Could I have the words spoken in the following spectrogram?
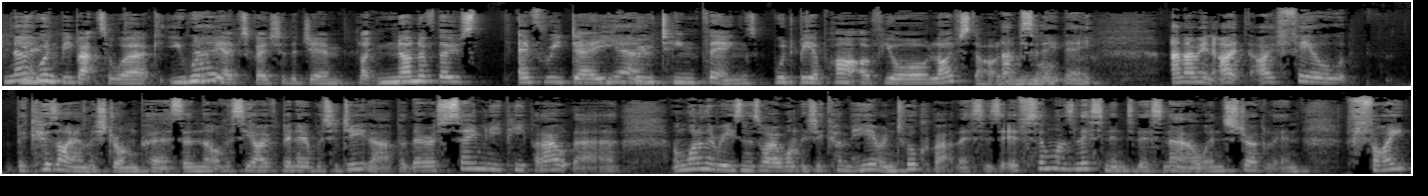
No. You wouldn't be back to work. You wouldn't No. be able to go to the gym. Like none of those everyday Yeah. routine things would be a part of your lifestyle anymore. Absolutely. And I mean, I, I feel because I am a strong person that obviously I've been able to do that. But there are so many people out there. And one of the reasons why I wanted to come here and talk about this is if someone's listening to this now and struggling, fight,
